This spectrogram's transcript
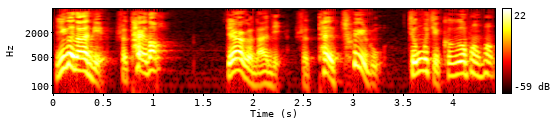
一个难点是太大，第二个难点是太脆弱，经不起磕磕碰碰。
